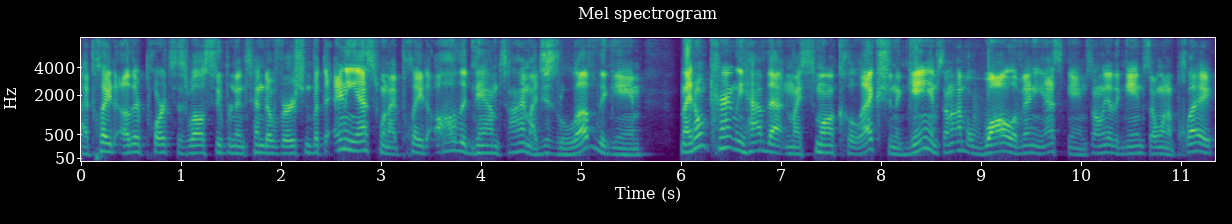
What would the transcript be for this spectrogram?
I played other ports as well, Super Nintendo version, but the NES one I played all the damn time. I just love the game. And I don't currently have that in my small collection of games. I don't have a wall of NES games. Only other games I want to play.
